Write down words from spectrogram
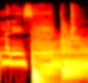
Let me see.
